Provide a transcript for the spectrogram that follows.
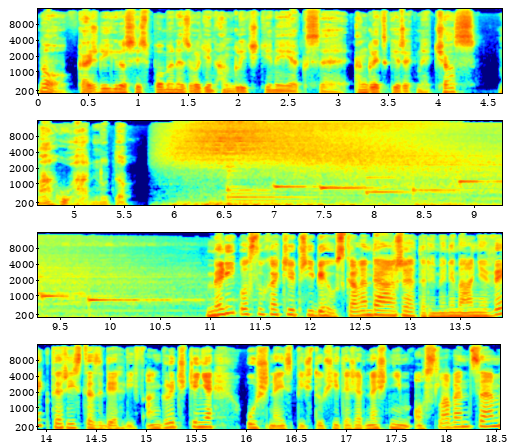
No, každý, kdo si vzpomene z hodin angličtiny, jak se anglicky řekne čas, má uhádnuto. Milí posluchači příběhu z kalendáře, tedy minimálně vy, kteří jste zběhlí v angličtině, už nejspíš tušíte, že dnešním oslavencem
